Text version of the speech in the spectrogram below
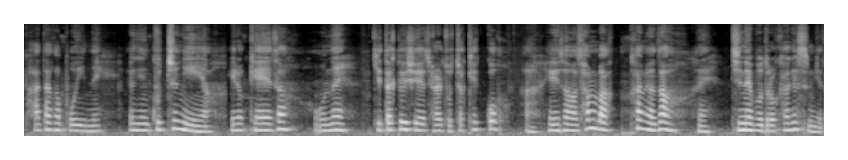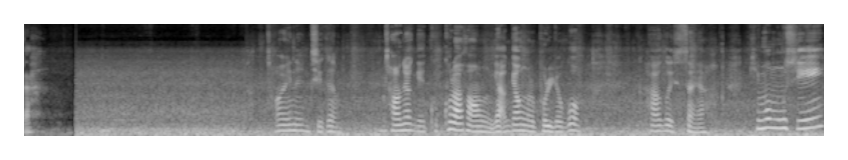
바다가 보이네. 여긴 9층이에요. 이렇게 해서 오늘 기타큐슈에 잘 도착했고 아, 여기서 3박 하면서 네, 지내보도록 하겠습니다 저희는 지금 저녁에 구쿠라성 야경을 보려고 가고 있어요. 김호몽 씨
